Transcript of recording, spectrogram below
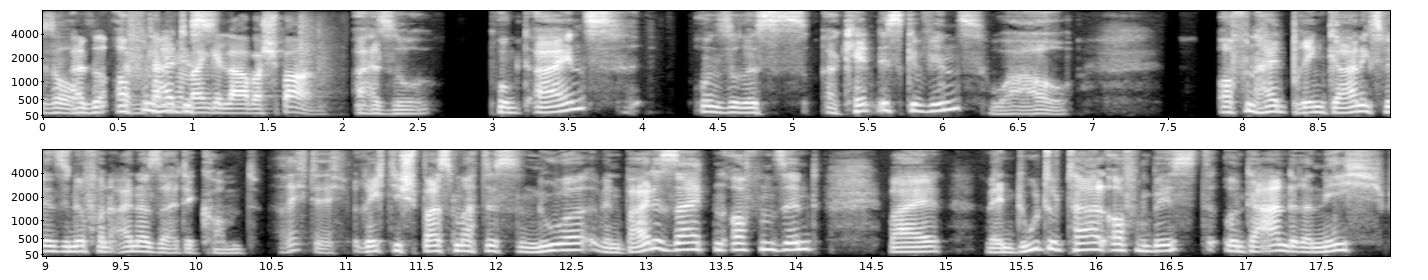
So, Also dann kann Offenheit ich mein Gelaber sparen. Also Punkt eins unseres Erkenntnisgewinns. Wow. Offenheit bringt gar nichts, wenn sie nur von einer Seite kommt. Richtig. Richtig Spaß macht es nur, wenn beide Seiten offen sind, weil wenn du total offen bist und der andere nicht,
